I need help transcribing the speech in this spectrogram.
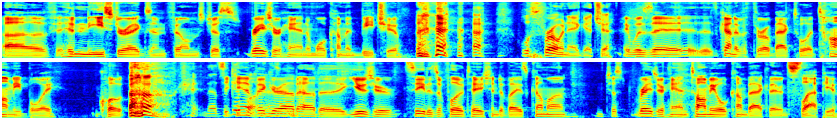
of hidden Easter eggs in films, just raise your hand and we'll come and beat you. we'll throw an egg at you. it was a, it's kind of a throwback to a Tommy Boy quote. okay, that's a you can't one. figure That's out how to use your seat as a flotation device. Come on, just raise your hand. Tommy will come back there and slap you.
